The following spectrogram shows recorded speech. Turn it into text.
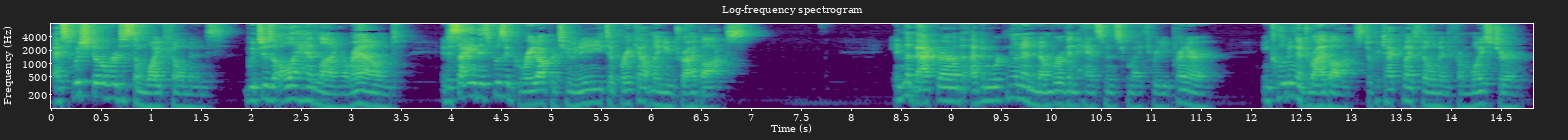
I switched over to some white filament, which is all I had lying around, and decided this was a great opportunity to break out my new dry box. In the background, I've been working on a number of enhancements for my 3D printer, including a dry box to protect my filament from moisture.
